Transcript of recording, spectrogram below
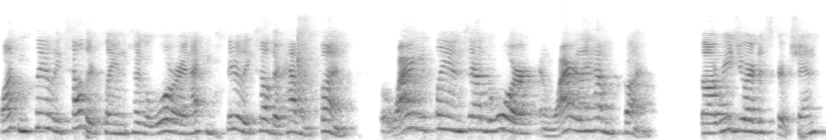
Well, I can clearly tell they're playing tug of war and I can clearly tell they're having fun. But why are you playing tug of war and why are they having fun? So I'll read you our description.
